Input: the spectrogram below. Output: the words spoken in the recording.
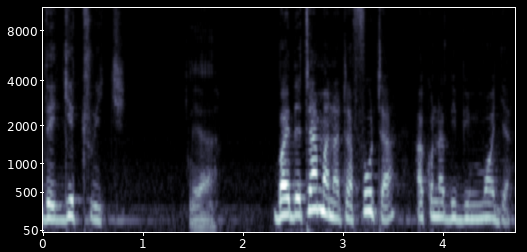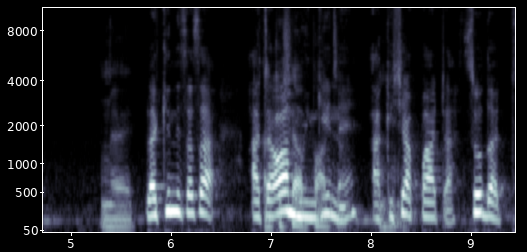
they get rich. Yeah. By the time anatafuta akona bibi mmoja, lakini sasa atawa mwingine akisha pata so that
